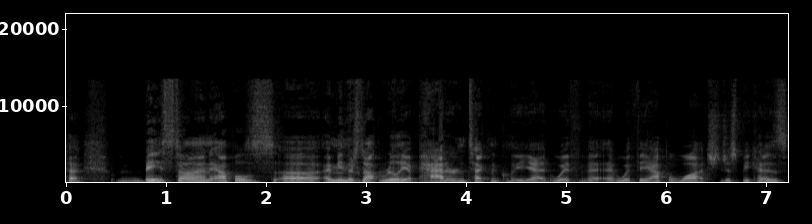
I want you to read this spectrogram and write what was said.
Based on Apple's, uh, I mean, there's not really a pattern technically yet with the with the Apple Watch, just because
